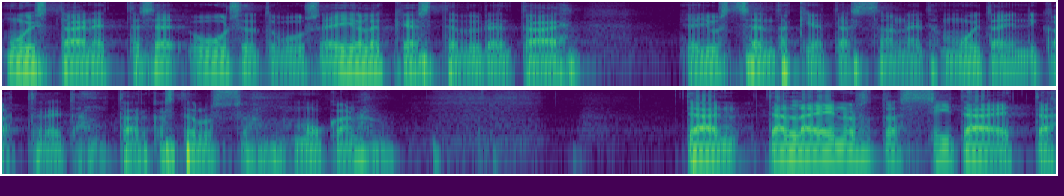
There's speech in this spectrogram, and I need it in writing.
muistaen, että se uusiutuvuus ei ole kestävyyden tai ja just sen takia tässä on näitä muita indikaattoreita tarkastelussa mukana. Tän, tällä ei osata sitä, että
